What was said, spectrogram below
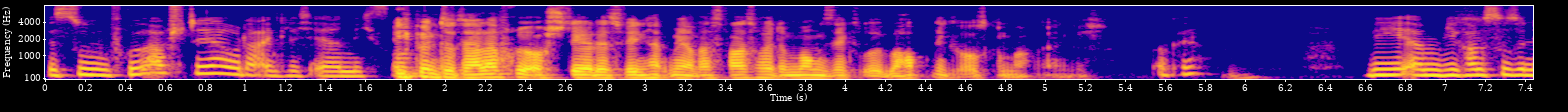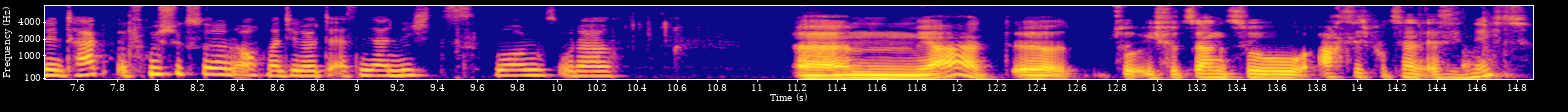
Bist du Frühaufsteher oder eigentlich eher nicht so? Ich bin totaler Frühaufsteher, deswegen hat mir, was war es heute Morgen, 6 Uhr, überhaupt nichts ausgemacht eigentlich. Okay. Wie, ähm, wie kommst du so in den Tag? Frühstückst du dann auch? Manche Leute essen ja nichts morgens oder. Ähm, ja, äh, so, ich würde sagen, zu 80 Prozent esse ich nichts.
